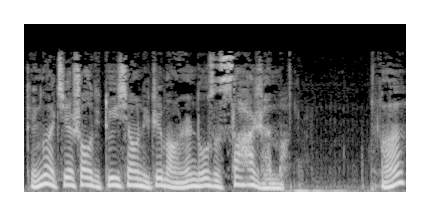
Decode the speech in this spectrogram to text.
给我介绍的对象的这帮人都是啥人嘛？啊？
